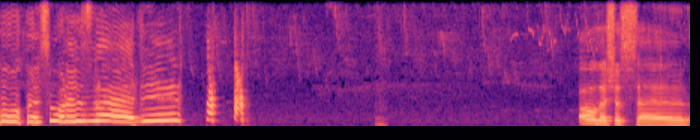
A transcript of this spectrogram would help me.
Oh, that's what is that, dude? Oh, that's just sad.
